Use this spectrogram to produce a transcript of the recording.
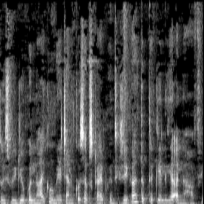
तो इस वीडियो को लाइक और मेरे चैनल को सब्सक्राइब कर दीजिएगा। तब तक के लिए अल्लाह हाफि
